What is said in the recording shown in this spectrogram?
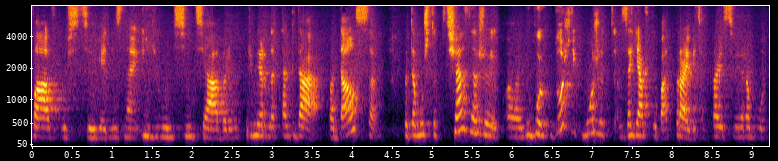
в августе, я не знаю, июнь, сентябрь, вот примерно тогда подался, потому что сейчас даже э, любой художник может заявку отправить, отправить свои работы.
